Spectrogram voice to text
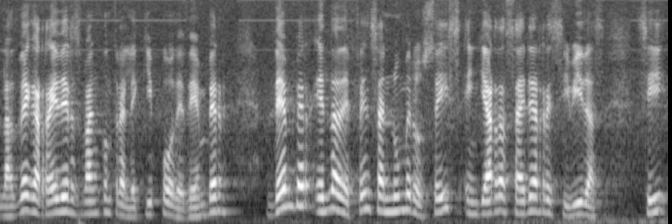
Las Vegas Raiders van contra el equipo de Denver. Denver es la defensa número 6 en yardas aéreas recibidas. ¿sí?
